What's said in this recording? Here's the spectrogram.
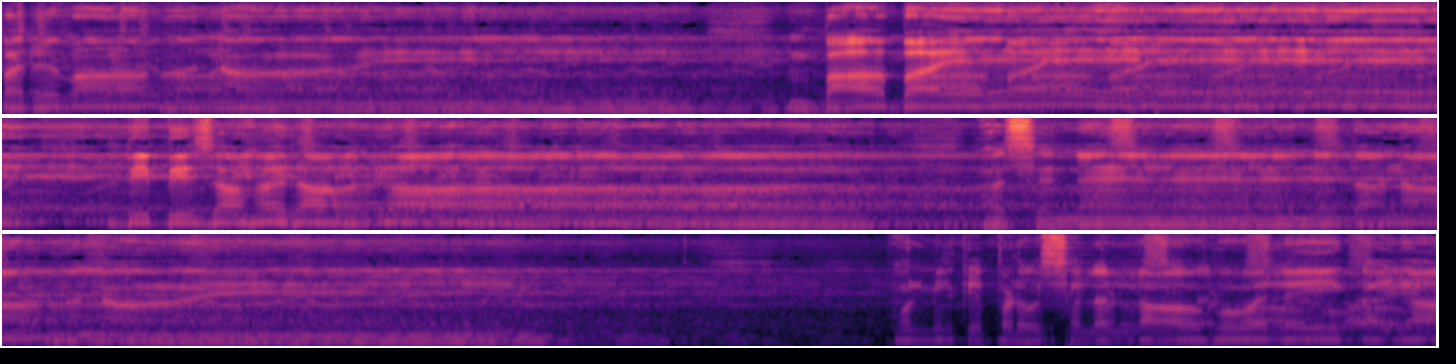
परवाना बाबा बीबी जहरा हसनैन दना मिल के पढ़ो सल्लल्लाहु अलैहि या।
